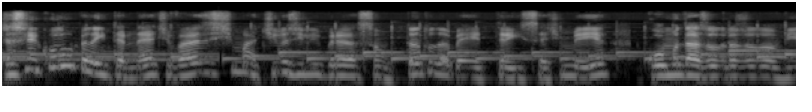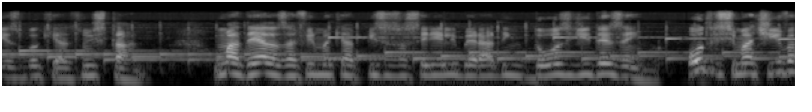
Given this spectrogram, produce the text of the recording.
Já circulam pela internet várias estimativas de liberação tanto da BR-376 como das outras rodovias bloqueadas no estado. Uma delas afirma que a pista só seria liberada em 12 de dezembro. Outra estimativa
